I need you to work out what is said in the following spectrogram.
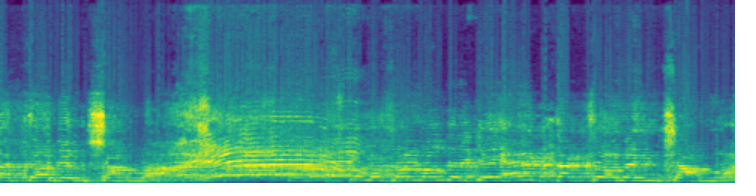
থাকতে হবে ইনশাআল্লাহ। সমস্ত মুসলমানদেরকে এক থাকতে হবে ইনশাআল্লাহ।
